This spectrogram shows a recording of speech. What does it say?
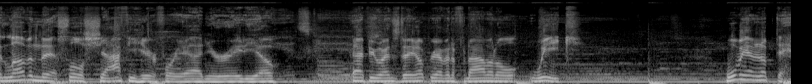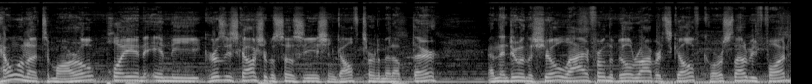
Been loving this little Shafi here for you on your radio. Happy Wednesday. Hope you're having a phenomenal week. We'll be headed up to Helena tomorrow, playing in the Grizzly Scholarship Association golf tournament up there, and then doing the show live from the Bill Roberts Golf Course. That'll be fun.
